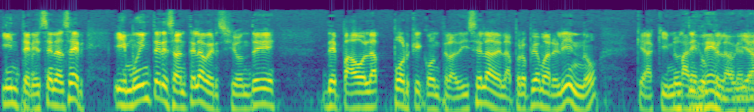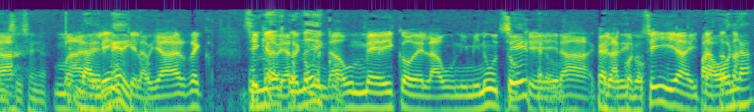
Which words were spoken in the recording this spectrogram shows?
interés en hacer. Y muy interesante la versión de, de Paola porque contradice la de la propia Marilyn, ¿no? Que aquí nos dijo que la había... sí, señor. La del Marelén, que la había... rec- Sí, Un que le me- había un recomendado un médico de la Uniminuto Sí, que pero- era que pero la digo, conocía y ta, ta, ta. Paola-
